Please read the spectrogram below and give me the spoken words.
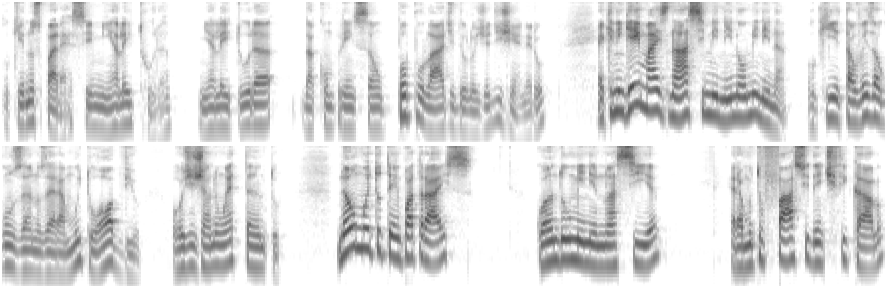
o que nos parece, minha leitura, minha leitura da compreensão popular de ideologia de gênero, é que ninguém mais nasce menino ou menina. O que talvez alguns anos era muito óbvio, hoje já não é tanto. Não muito tempo atrás, quando um menino nascia, era muito fácil identificá-lo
